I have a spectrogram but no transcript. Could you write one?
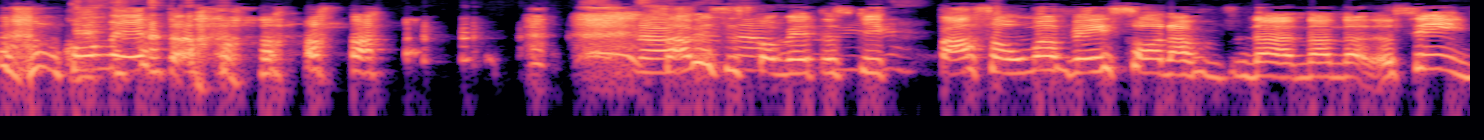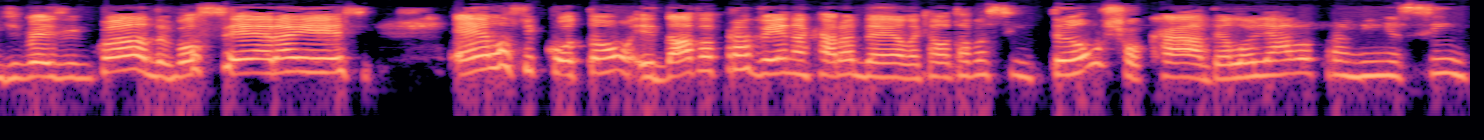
um cometa. Não, Sabe esses não, cometas não. que passam uma vez só na, na, na, na, assim, de vez em quando? Você era esse. Ela ficou tão. E dava para ver na cara dela que ela tava assim, tão chocada. Ela olhava para mim assim,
